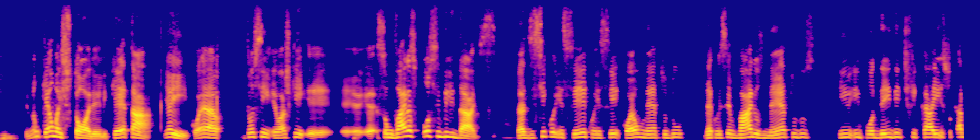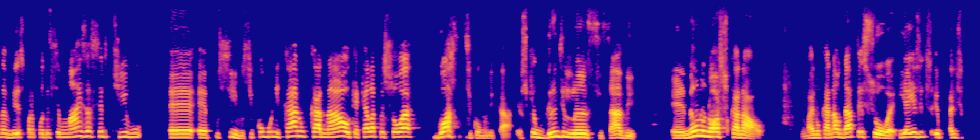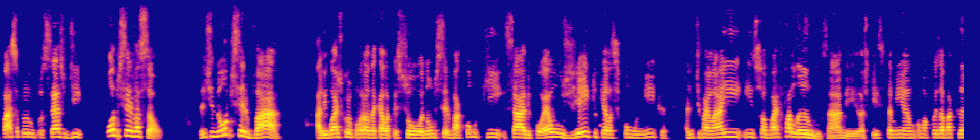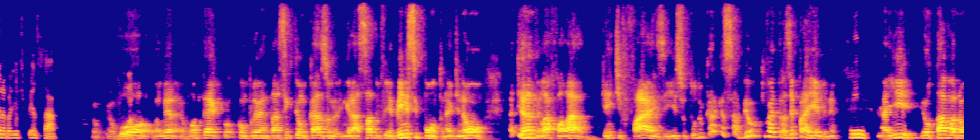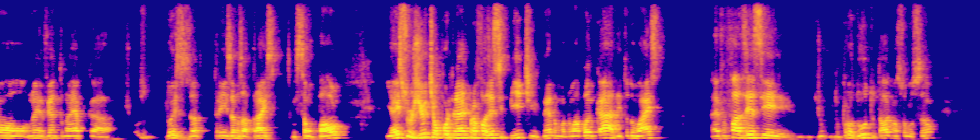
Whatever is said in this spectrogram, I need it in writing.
Ele não quer uma história, ele quer, tá, e aí, qual é a... Então, assim, eu acho que é, é, são várias possibilidades tá, de se conhecer, conhecer qual é o método, né, conhecer vários métodos e, e poder identificar isso cada vez para poder ser mais assertivo é, é, possível, se comunicar no canal que aquela pessoa gosta de se comunicar. Eu acho que é um grande lance, sabe? É, não no nosso canal, mas no canal da pessoa. E aí a gente, a gente passa pelo processo de observação. Se a gente não observar a linguagem corporal daquela pessoa, não observar como que, sabe, qual é o jeito que ela se comunica, a gente vai lá e, e só vai falando, sabe? Eu acho que isso também é uma coisa bacana para a gente pensar. Eu, eu vou, Helena, eu vou até complementar assim que tem um caso engraçado, é bem nesse ponto, né? De não, não adianta ir lá falar o que a gente faz e isso tudo, o cara quer saber o que vai trazer para ele, né? Sim. E aí eu estava no, no evento na época, uns dois, três anos atrás, em São Paulo, e aí surgiu, tinha oportunidade para fazer esse pitch, né? Numa, numa, bancada e tudo mais. Aí eu fui fazer esse do produto, tal, de uma solução.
